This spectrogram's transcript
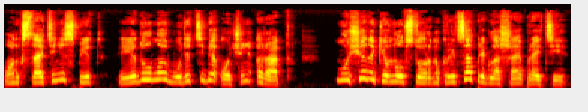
Он, кстати, не спит и, думаю, будет тебе очень рад». Мужчина кивнул в сторону крыльца, приглашая пройти.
